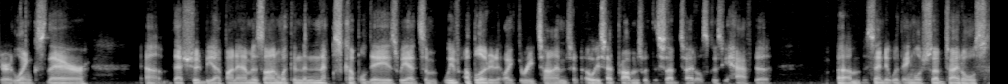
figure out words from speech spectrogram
there are links there. Uh, that should be up on Amazon within the next couple days. We had some, we've uploaded it like three times and always had problems with the subtitles because you have to um, send it with English subtitles,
